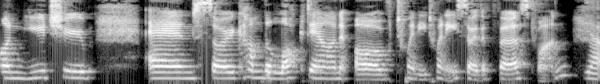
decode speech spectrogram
on YouTube. And so come the lockdown of 2020, so the first one. Yeah.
